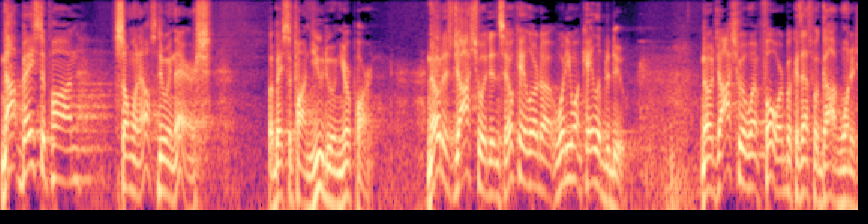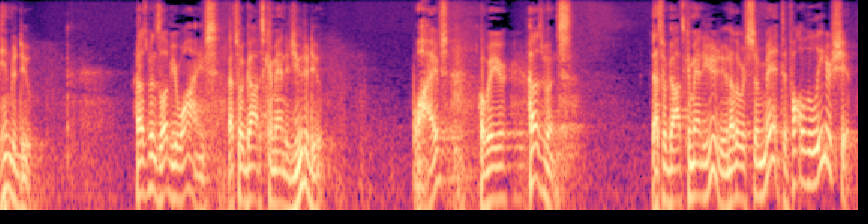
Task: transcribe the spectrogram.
Not based upon someone else doing theirs, but based upon you doing your part. Notice Joshua didn't say, okay, Lord, uh, what do you want Caleb to do? No, Joshua went forward because that's what God wanted him to do. Husbands, love your wives. That's what God has commanded you to do. Wives, obey your husbands. That's what God's commanded you to do. In other words, submit, to follow the leadership.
